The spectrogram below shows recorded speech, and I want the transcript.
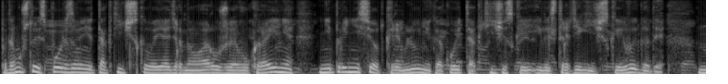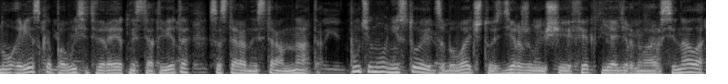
Потому что использование тактического ядерного оружия в Украине не принесет Кремлю никакой тактической тактической или стратегической выгоды, но резко повысит вероятность ответа со стороны стран НАТО. Путину не стоит забывать, что сдерживающий эффект ядерного арсенала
